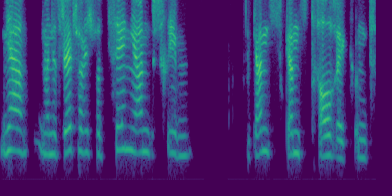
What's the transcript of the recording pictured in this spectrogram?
ja, meine Draft habe ich vor zehn Jahren geschrieben. Ganz, ganz traurig. Und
